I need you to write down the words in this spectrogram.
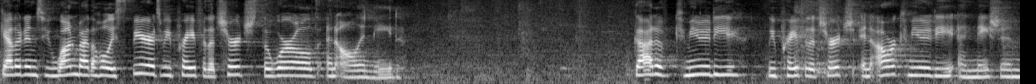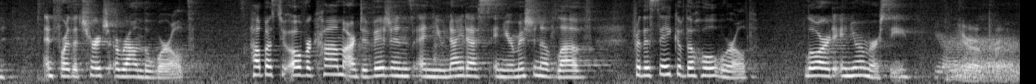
Gathered into one by the Holy Spirit, we pray for the church, the world, and all in need. God of community, we pray for the church in our community and nation, and for the church around the world. Help us to overcome our divisions and unite us in your mission of love for the sake of the whole world. Lord, in your mercy, hear our prayer.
